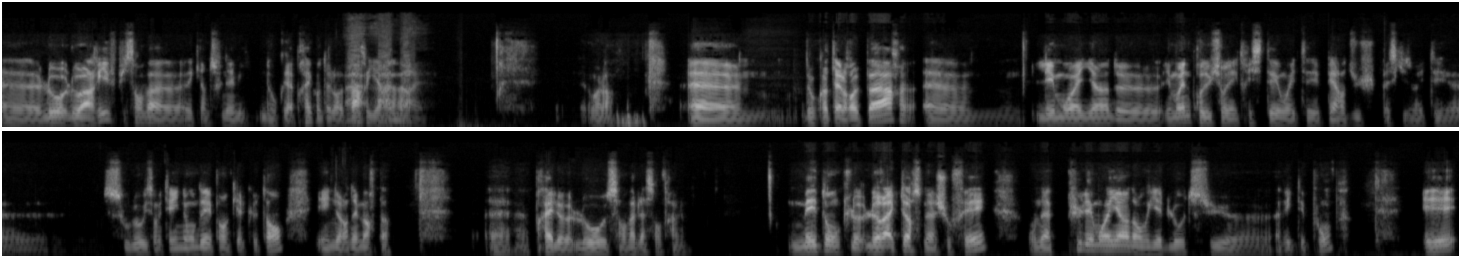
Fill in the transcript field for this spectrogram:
Euh, l'eau arrive, puis s'en va euh, avec un tsunami. Donc après, quand elle repart, ah, il y a... Ah, voilà. Euh, donc quand elle repart, euh, les moyens de production d'électricité ont été perdus parce qu'ils ont été euh, sous l'eau, ils ont été inondés pendant quelques temps et ils ne redémarrent pas. Après, l'eau s'en va de la centrale. Mais donc le, réacteur se met à chauffer, on n'a plus les moyens d'envoyer de l'eau dessus avec des pompes et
